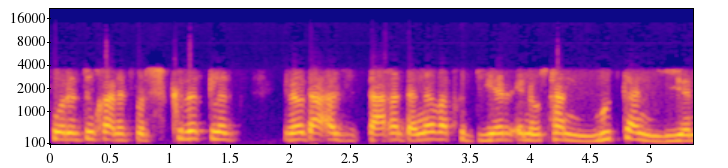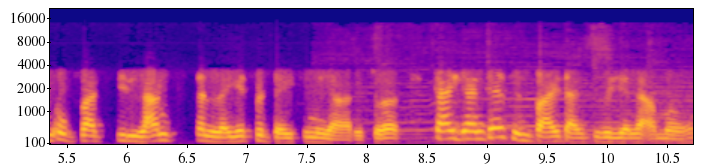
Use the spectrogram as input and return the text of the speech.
vorentoe gaan dit verskriklik You know daar is daar gaan dinge wat gebeur en ons gaan moed kan leen op wat die land gelei het vir duisende jare. So kyk dan dit en baie dankie vir julle almal.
